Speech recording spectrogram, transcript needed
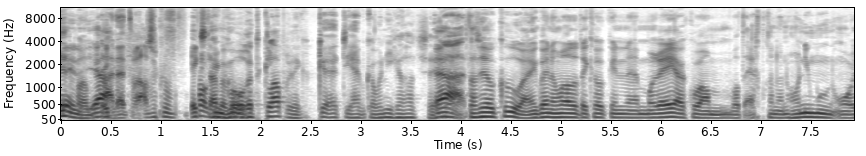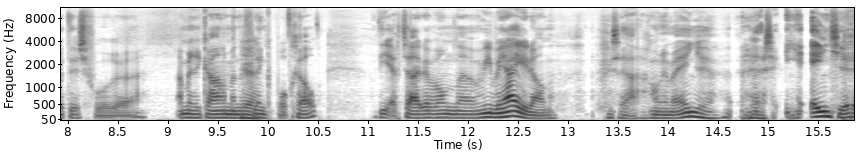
is dit, man? Ja, ik, dat was ook ik sta met mijn cool. oren te klapperen en denk, kut, die heb ik allemaal niet gehad. zeg. Ja, het was heel cool. En ik weet nog wel dat ik ook in eh, Morea kwam, wat echt gewoon een honeymoon-oord is voor eh, Amerikanen met een Ja. flinke pot geld. Dat die echt zeiden van, eh, wie ben jij hier dan? Ik zei, ja, gewoon in mijn eentje. Zei, in je eentje?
